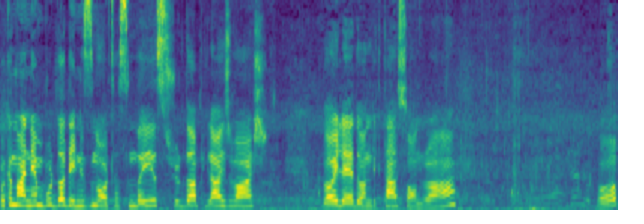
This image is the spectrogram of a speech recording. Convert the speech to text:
Bakın annem burada denizin ortasındayız. Şurada plaj var. Böyle döndükten sonra hop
